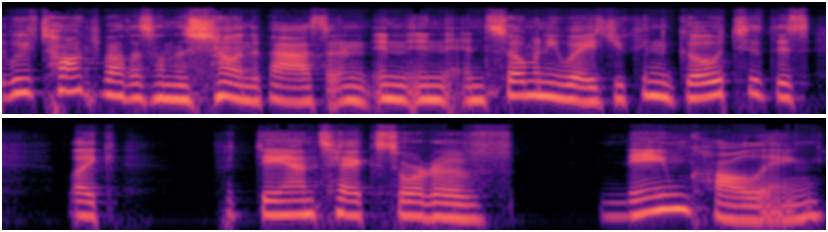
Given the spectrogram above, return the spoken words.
we've talked about this on the show in the past and in in, in so many ways you can go to this like pedantic sort of name calling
